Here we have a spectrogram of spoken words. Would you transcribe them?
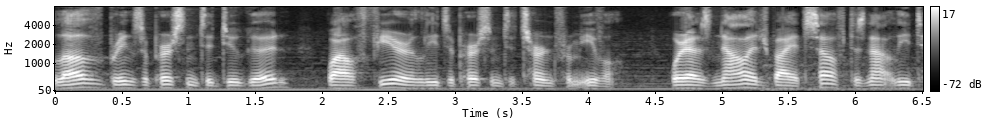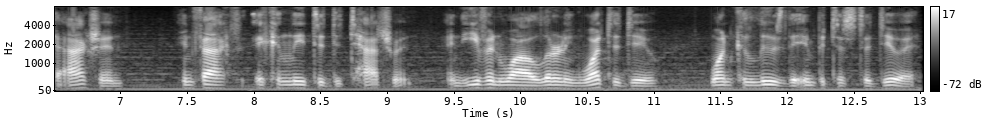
Love brings a person to do good, while fear leads a person to turn from evil. Whereas knowledge by itself does not lead to action, in fact, it can lead to detachment, and even while learning what to do, one could lose the impetus to do it.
